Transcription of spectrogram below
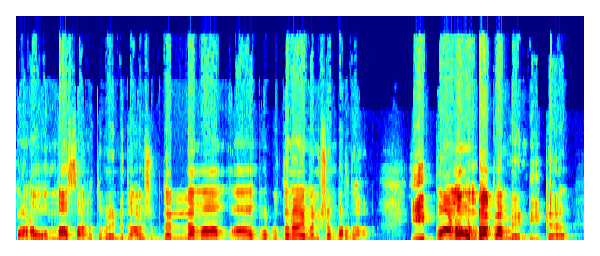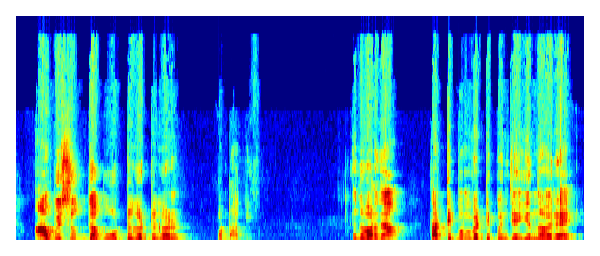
പണം ഒന്നാം സ്ഥാനത്ത് വേണ്ടുന്ന ആവശ്യം. ഇതെല്ലാം ആ ആ വൃദ്ധനായ മനുഷ്യൻ പറഞ്ഞതാണ്. ഈ പണം ഉണ്ടാക്കാൻ വേണ്ടിയിട്ട് അവിശുദ്ധ കൂട്ടുകെട്ടുകൾ ഉണ്ടാക്കി. എന്ന് പറഞ്ഞാൽ തട്ടിപ്പും വെട്ടിപ്പും ചെയ്യുന്നവരെ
